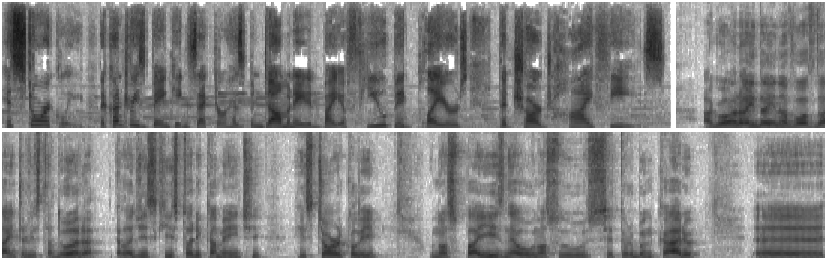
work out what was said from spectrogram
Historically, the country's banking sector has been dominated by a few big players that charge high fees. Agora, ainda aí na voz da entrevistadora, ela diz que historicamente, historically, o nosso país, né, o nosso setor bancário é,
